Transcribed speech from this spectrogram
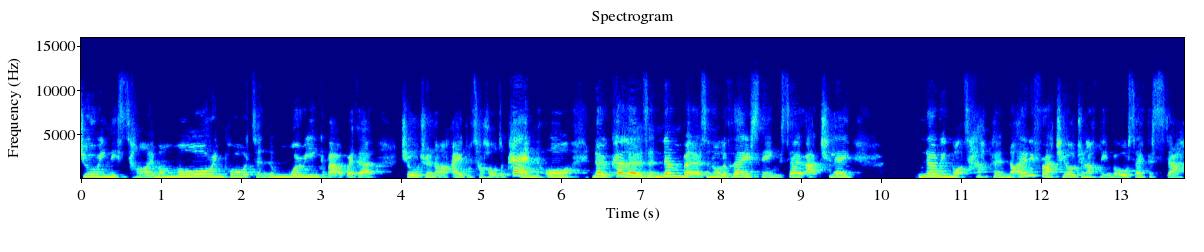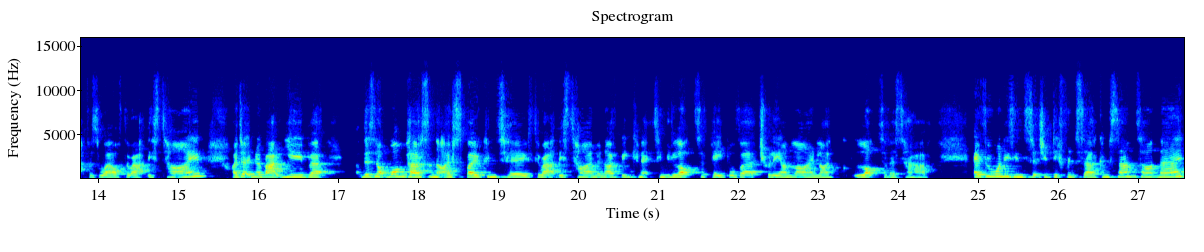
during this time are more important than worrying about whether children are able to hold a pen or know colours and numbers and all of those things. So, actually, knowing what's happened, not only for our children, I think, but also for staff as well throughout this time. I don't know about you, but there's not one person that I've spoken to throughout this time, and I've been connecting with lots of people virtually online, like lots of us have everyone is in such a different circumstance, aren't they?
